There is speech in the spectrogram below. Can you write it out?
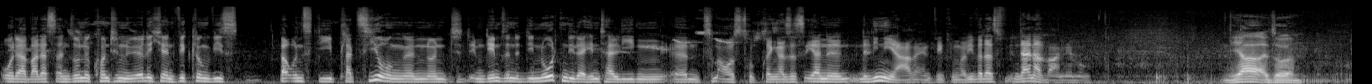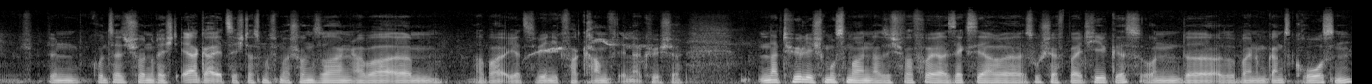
oder war das dann so eine kontinuierliche Entwicklung, wie es bei uns die Platzierungen und in dem Sinne die Noten, die dahinter liegen, ähm, zum Ausdruck bringen? Also es ist eher eine, eine lineare Entwicklung. Wie war das in deiner Wahrnehmung? Ja, also ich bin grundsätzlich schon recht ehrgeizig, das muss man schon sagen, aber, ähm, aber jetzt wenig verkrampft in der Küche. Natürlich muss man, also ich war vorher sechs Jahre Sous-Chef bei Tilkes und äh, also bei einem ganz großen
